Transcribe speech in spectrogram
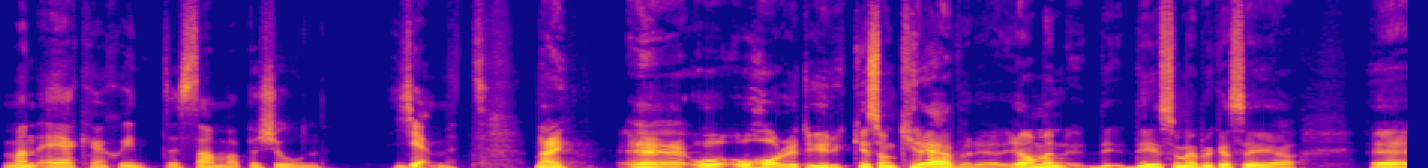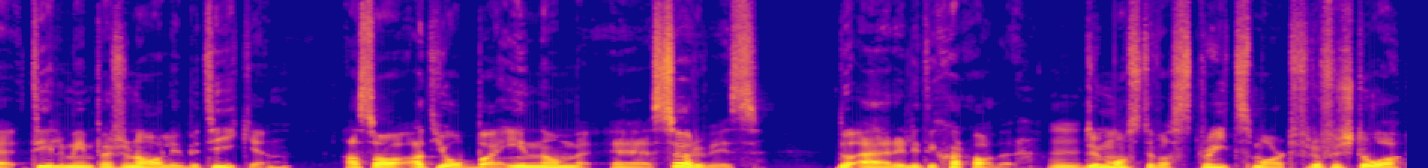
man är kanske inte samma person jämt. Nej. Eh, och, och har ett yrke som kräver det. Ja men det, det är som jag brukar säga eh, till min personal i butiken. Alltså att jobba inom eh, service. då är det lite charader. Mm. Du måste vara street smart för att förstå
